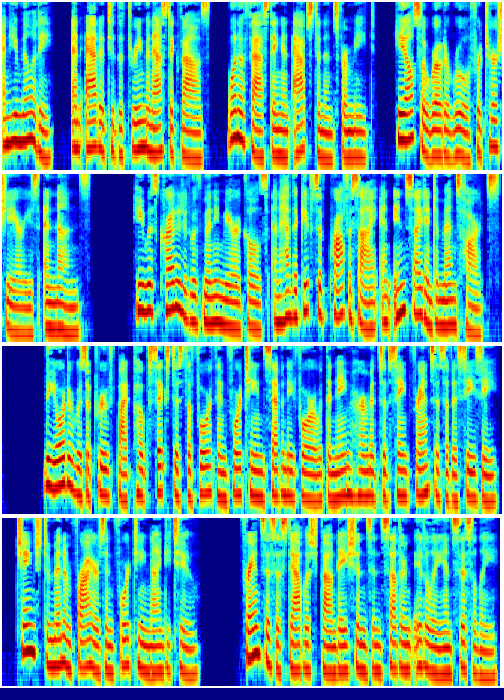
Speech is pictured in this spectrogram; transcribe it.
and humility, and added to the three monastic vows, one of fasting and abstinence from meat. He also wrote a rule for tertiaries and nuns. He was credited with many miracles and had the gifts of prophecy and insight into men's hearts. The order was approved by Pope Sixtus IV in 1474 with the name Hermits of St. Francis of Assisi, changed to Minim Friars in 1492. Francis established foundations in southern Italy and Sicily,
